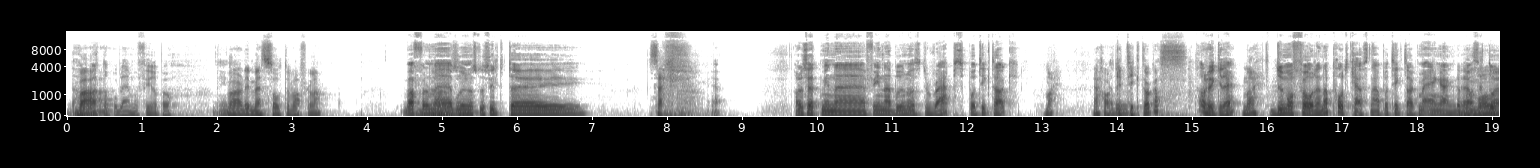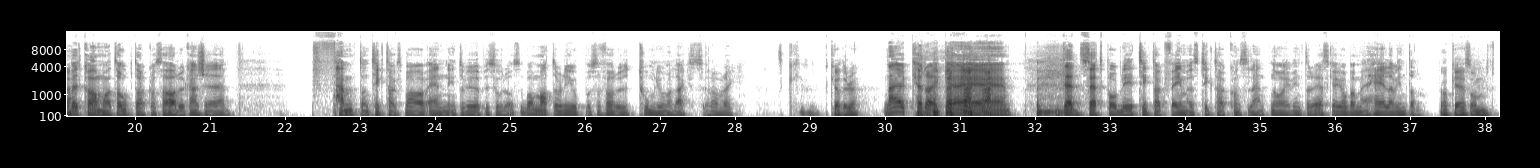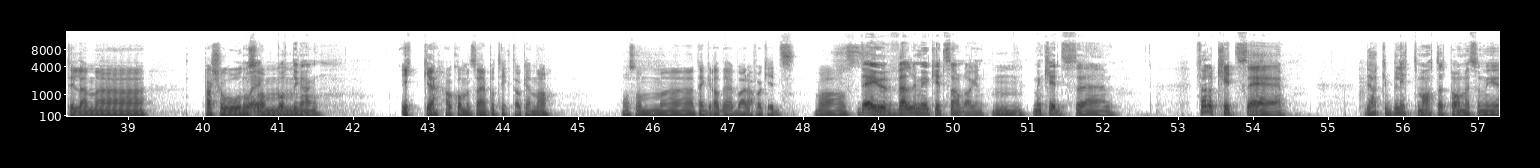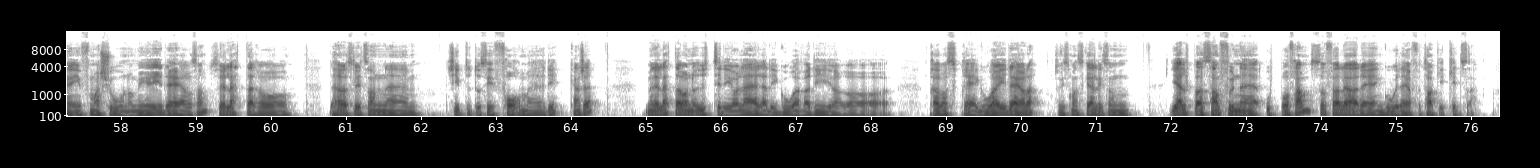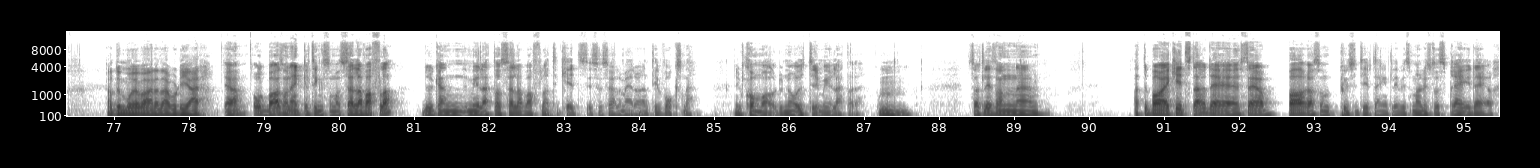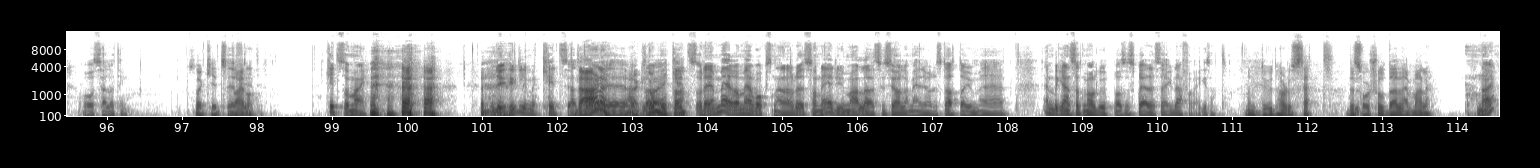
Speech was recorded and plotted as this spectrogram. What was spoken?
Det har Hva- vært noe problem å fyre på. Egentlig. Hva er de mest solgte vaflene? Vaffel med sånn- brunost og syltetøy. Seff. Har du sett mine fine brunost-wraps på TikTok? Nei. Jeg har Ja, ikke TikTok, ass. Har du ikke det? Nei. Du må få denne podcasten her på TikTok med en gang. Det er bare å sette opp det. et kamera, ta opptak, og så har du kanskje 15 TikToks bare av en intervjuepisode, og så bare mater du de opp, og så får du to millioner likes. Lover deg. Kødder du? Nei, jeg kødder ikke. Jeg dead set på å bli TikTok-famous, TikTok-konsulent nå i vinter. Det skal jeg jobbe med hele vinteren. Ok, som til en uh, person Nå er jeg som godt i gang. ikke har kommet seg inn på TikTok ennå, og som uh, tenker at det bare er for kids. Hva Det er jo veldig mye kids her om dagen. mm. Men kids eh, Føler kids er De har ikke blitt matet på med så mye informasjon og mye ideer og sånn, så det er lettere å Det høres litt sånn eh, kjipt ut å si forme de, kanskje. Men det er lettere å nå ut til de og lære de gode verdier og prøve å spre gode ideer, da. Så hvis man skal liksom hjelpe samfunnet opp og fram, så føler jeg det er en god idé å få tak i kidsa. Ja, du må jo være der hvor de er. Ja, og bare sånn enkle ting som å selge vafler. Du kan mye lettere selge vafler til kids i sosiale medier enn til voksne. Du kommer, du når ut til dem mye lettere. Mm. Så at litt sånn eh, At det bare er kids der, det ser jeg bare som positivt, egentlig, hvis man har lyst til å spre ideer og selge ting. Så det er kids og deg, da. Kids og meg. Men det er jo hyggelig med kids. Jeg Det er det. Jeg er ikke noe mot det. kids, Og det er mer og mer voksne der. Det, sånn er det jo med alle sosiale medier. Det starter jo med en begrenset målgruppe, og så sprer det seg derfra. ikke sant? Men dude, har du sett The Social Dilemma, eller? Nei?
